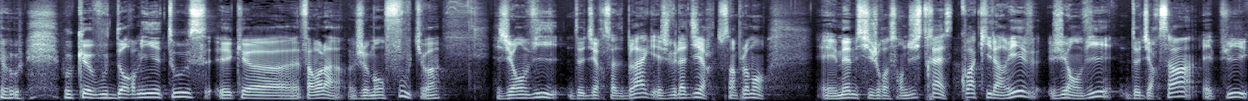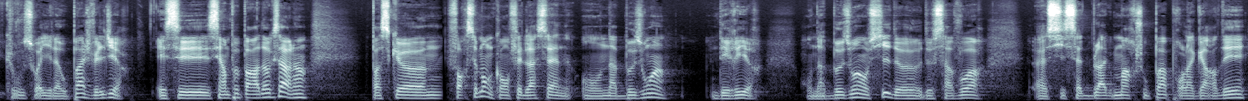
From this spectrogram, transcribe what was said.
ou que vous dormiez tous et que enfin voilà je m'en fous tu vois j'ai envie de dire cette blague et je vais la dire, tout simplement. Et même si je ressens du stress, quoi qu'il arrive, j'ai envie de dire ça, et puis que vous soyez là ou pas, je vais le dire. Et c'est un peu paradoxal, hein parce que forcément, quand on fait de la scène, on a besoin des rires. On a besoin aussi de, savoir euh, si cette blague marche ou pas pour la garder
